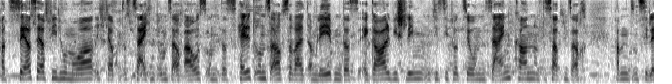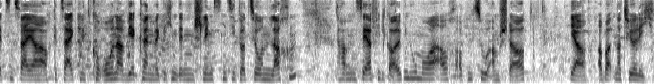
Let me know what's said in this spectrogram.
hat sehr, sehr viel Humor. Ich glaube, das zeichnet uns auch aus und das hält uns auch so weit am Leben, dass egal wie schlimm die Situation sein kann, und das hat uns auch, haben uns die letzten zwei Jahre auch gezeigt mit Corona, wir können wirklich in den schlimmsten Situationen lachen. Wir haben sehr viel Galgenhumor auch ab und zu am Start. Ja, aber natürlich,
